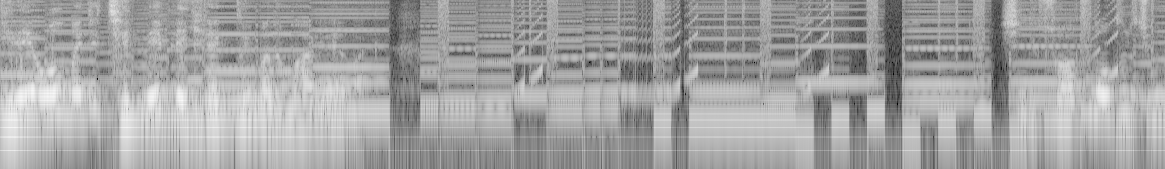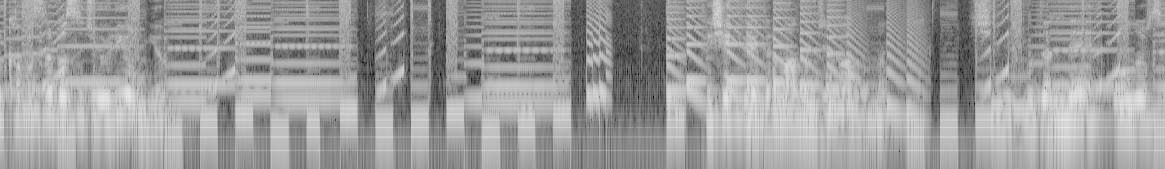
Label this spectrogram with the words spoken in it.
direği olmayınca çekmeye bile gerek duymadım Mario'ya bak. Şimdi su altında olduğumuz için bunun kafasına basınca ölüyor muyum? Teşekkür ederim aldım cevabımı. Şimdi burada ne olursa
